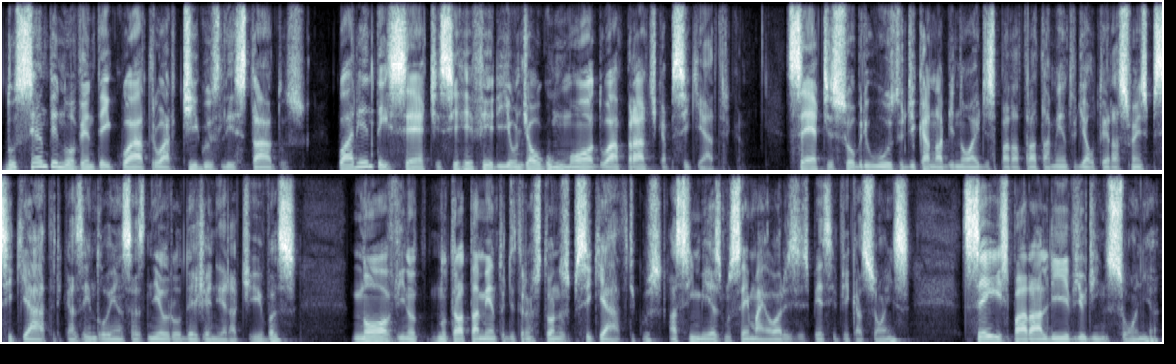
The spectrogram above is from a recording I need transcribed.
dos 194 artigos listados, 47 se referiam de algum modo à prática psiquiátrica. 7 sobre o uso de canabinoides para tratamento de alterações psiquiátricas em doenças neurodegenerativas, 9 no, no, tratamento de transtornos psiquiátricos, assim mesmo sem maiores especificações, 6 para alívio de insônia,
